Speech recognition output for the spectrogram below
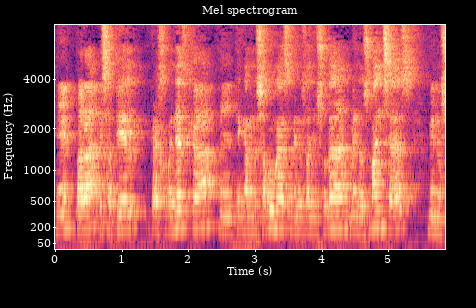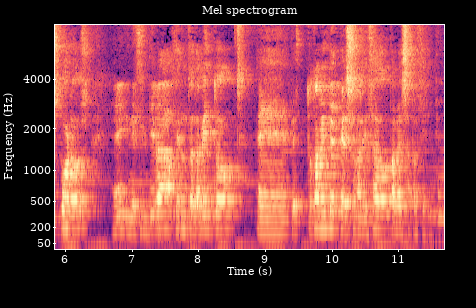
eh, para que esa piel rejuvenezca, eh, tenga menos arrugas, menos daño solar, menos manchas, menos poros, en definitiva, hacer un tratamiento totalmente personalizado para esa paciente.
